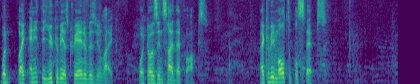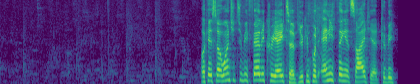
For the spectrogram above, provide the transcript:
What, like anything, you could be as creative as you like, what goes inside that box. Yeah. That could be multiple steps. Okay, so I want you to be fairly creative. You can put anything inside here. It could be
